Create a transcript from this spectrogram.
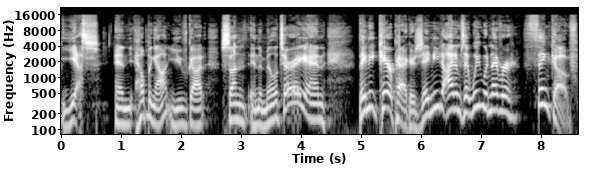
Yes. And helping out, you've got son in the military and they need care package. They need items that we would never think of.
